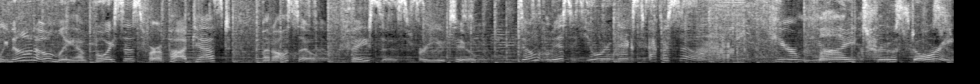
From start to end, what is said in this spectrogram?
We not only have voices for a podcast, but also faces for YouTube. Don't miss your next episode. Hear my true story.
